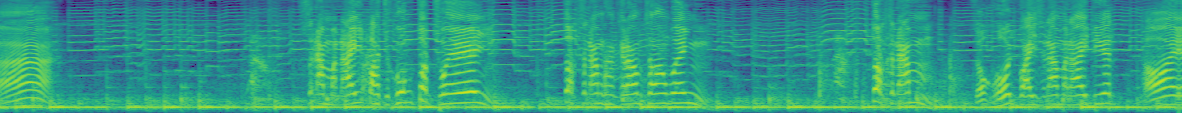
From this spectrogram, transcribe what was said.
បាទស្ដាំម្ដាយបោះជង្គង់ទាត់ឆ្វេងទាត់ស្ដាំខាងក្រោមសងវិញទាត់ស្ដាំសុកហូចវាយស្ដាំម្ដាយទៀតហើយ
